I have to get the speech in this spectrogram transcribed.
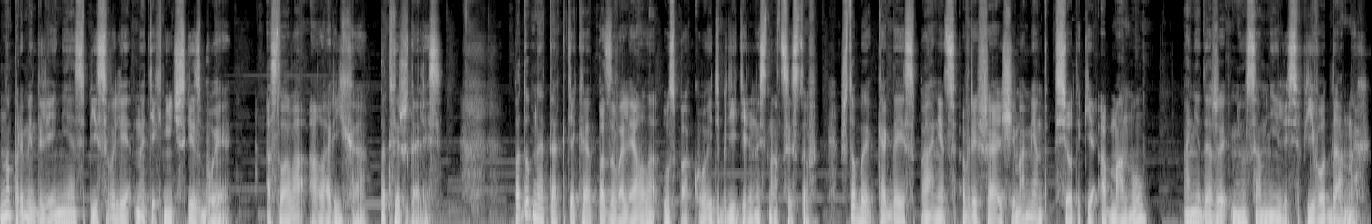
но промедление списывали на технические сбои, а слова Алариха подтверждались. Подобная тактика позволяла успокоить бдительность нацистов, чтобы, когда испанец в решающий момент все-таки обманул, они даже не усомнились в его данных.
